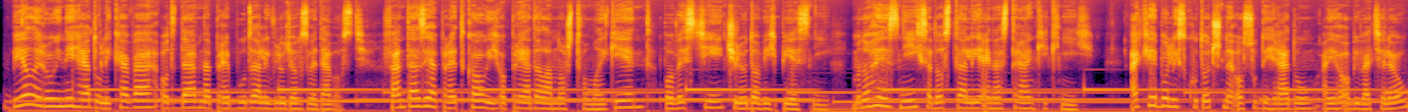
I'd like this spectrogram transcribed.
Biele ruiny hradu Likava od dávna prebúdzali v ľuďoch zvedavosť. Fantázia predkov ich opriadala množstvom legend, povestí či ľudových piesní. Mnohé z nich sa dostali aj na stránky kníh. Aké boli skutočné osudy hradu a jeho obyvateľov?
